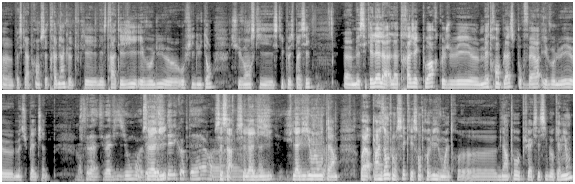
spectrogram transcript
euh, parce qu'après on sait très bien que toutes les, stratégies évoluent euh, au fil du temps suivant ce qui, ce qui peut se passer. Euh, mais c'est quelle est la, trajectoire que je vais mettre en place pour faire évoluer ma supply chain? C'est la, la, vision d'hélicoptère. C'est ça, c'est la, la vision long terme. Voilà, par exemple, on sait que les centres-villes vont être bientôt plus accessibles aux camions.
